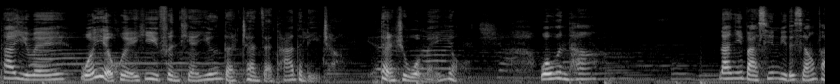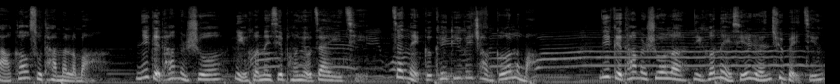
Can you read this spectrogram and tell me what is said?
他以为我也会义愤填膺地站在他的立场，但是我没有。我问他：“那你把心里的想法告诉他们了吗？你给他们说你和那些朋友在一起，在哪个 KTV 唱歌了吗？你给他们说了你和哪些人去北京，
